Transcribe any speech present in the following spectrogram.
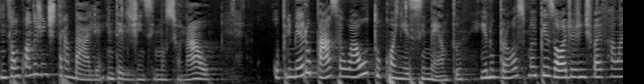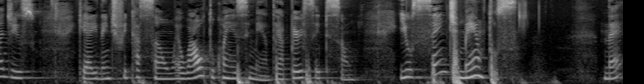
Então, quando a gente trabalha inteligência emocional, o primeiro passo é o autoconhecimento. E no próximo episódio a gente vai falar disso, que é a identificação, é o autoconhecimento, é a percepção. E os sentimentos, né?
